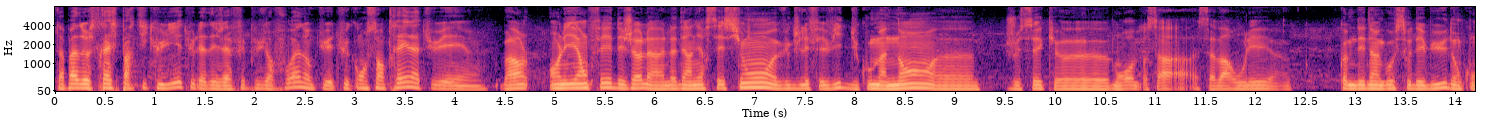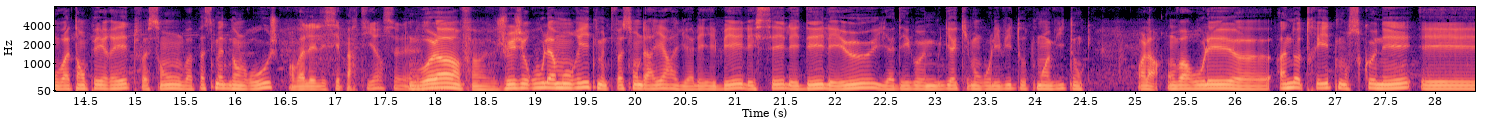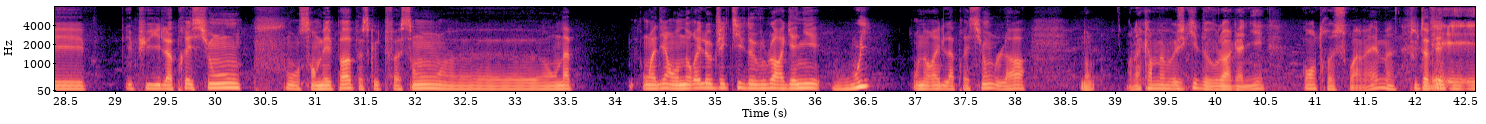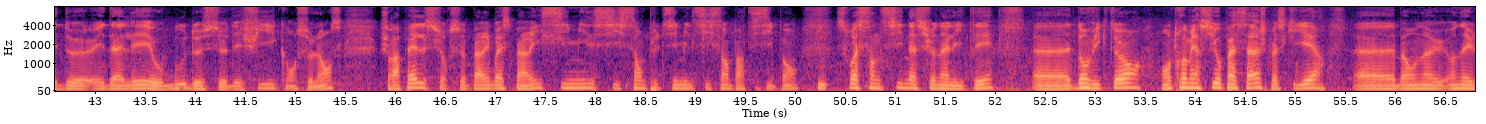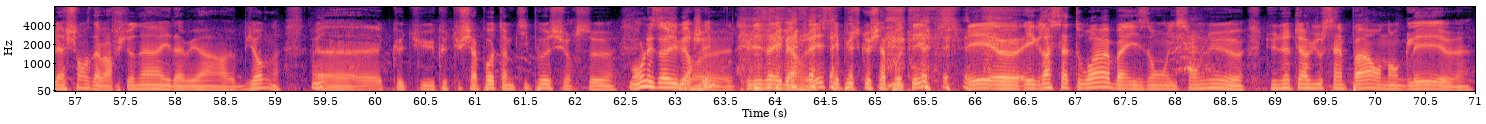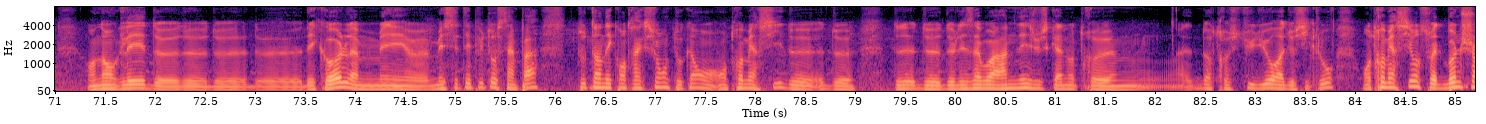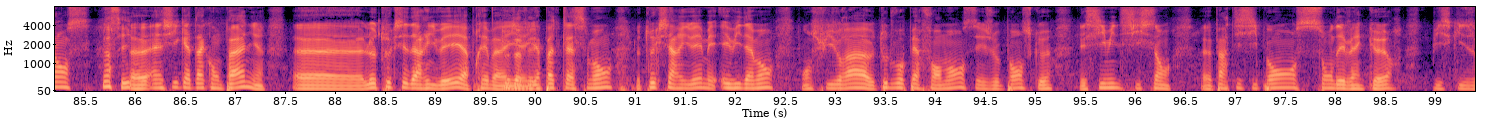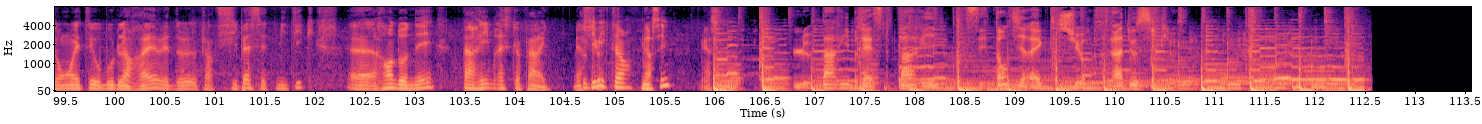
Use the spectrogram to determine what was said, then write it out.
Tu n'as pas de stress particulier, tu l'as déjà fait plusieurs fois, donc tu es, tu es concentré, là, tu es. euh, Bah, en en l'ayant fait déjà la, la dernière session, euh, vu que je l'ai fait vite, du coup maintenant, euh, je sais que bon, ça, ça va rouler euh, comme des dingos au début, donc on va tempérer. De toute façon, on va pas se mettre dans le rouge. On va les laisser partir. Voilà, enfin, je vais rouler à mon rythme. De toute façon, derrière, il y a les B, les C, les D, les E. Il y a des gars qui vont rouler vite, d'autres moins vite. Donc voilà, on va rouler euh, à notre rythme, on se connaît et Et puis la pression, pff, on s'en met pas parce que de toute façon, euh, on a, on va dire, on aurait l'objectif de vouloir gagner. Oui, on aurait de la pression. Là, On a quand même l'objectif de vouloir gagner contre soi-même tout à fait. et, d'aller au bout de ce défi qu'on se lance. Je rappelle, sur ce Paris-Brest-Paris, 6600, plus de 6600 participants, Mm. 66 nationalités, euh, dont Victor. On te remercie au passage parce qu'hier, euh, ben, on, a eu, on a eu la chance d'avoir Fiona et d'avoir euh, Bjorn, Oui. que, tu, que tu chapeautes un petit peu sur ce, Bon, on les a sur, hébergés. tu les as hébergés, c'est plus que chapeauté. Et, et grâce à toi, ben, ils, ont, ils sont venus d'une interview sympa en anglais. Euh, en anglais de, de- de- de- d'école, mais, euh, mais c'était plutôt sympa, tout en décontraction. En tout cas, on, on te remercie de, de, les avoir amenés jusqu'à notre, euh, notre studio Radio Cyclo. On te remercie, on te souhaite bonne chance Merci. euh, ainsi qu'à ta compagne. Le truc c'est d'arriver. Après, bah, il à n'y a, pas de classement. Le truc c'est arrivé, mais évidemment, on suivra toutes vos performances et je pense que les 6600 euh, participants sont des vainqueurs puisqu'ils ont été au bout de leur rêve et de participer à cette mythique euh, randonnée Paris-Brest-Paris. Merci Victor. Merci. Le Paris-Brest-Paris, c'est en direct sur Radio Cyclo.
